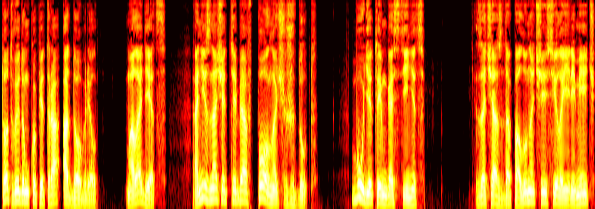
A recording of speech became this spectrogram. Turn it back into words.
тот выдумку Петра одобрил. «Молодец. Они, значит, тебя в полночь ждут. Будет им гостинец». За час до полуночи Сила Еремеевич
